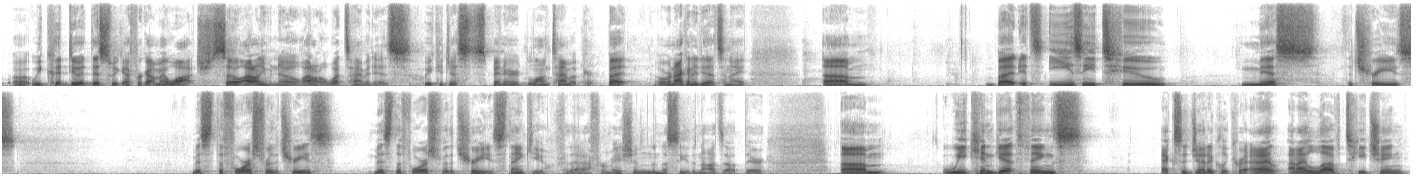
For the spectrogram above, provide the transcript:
uh, we could do it this week. I forgot my watch. So I don't even know. I don't know what time it is. We could just spend a long time up here. But well, we're not going to do that tonight. Um, but it's easy to miss the trees, miss the forest for the trees, miss the forest for the trees. Thank you for that affirmation. And I see the nods out there. Um, we can get things exegetically correct. And I, and I love teaching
